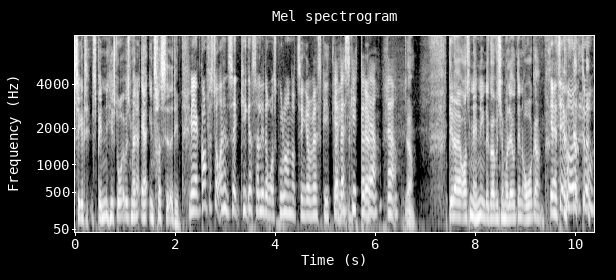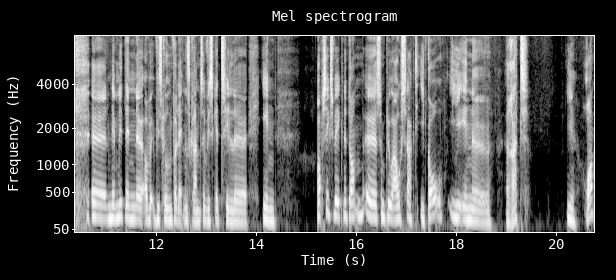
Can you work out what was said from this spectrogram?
sikkert spændende historie, hvis man ja. er interesseret i det. Men jeg kan godt forstå, at han selv kigger sig lidt over skulderen og tænker, hvad skete der? Ja, hvad skete der ja. der? Ja. ja. Det der er også en anden en, der gør, hvis jeg må lave den overgang. Ja, det må du. øh, nemlig den, øh, og vi skal uden for landets grænse, vi skal til øh, en opsigtsvækkende dom, øh, som blev afsagt i går i en øh, ret i Rom.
